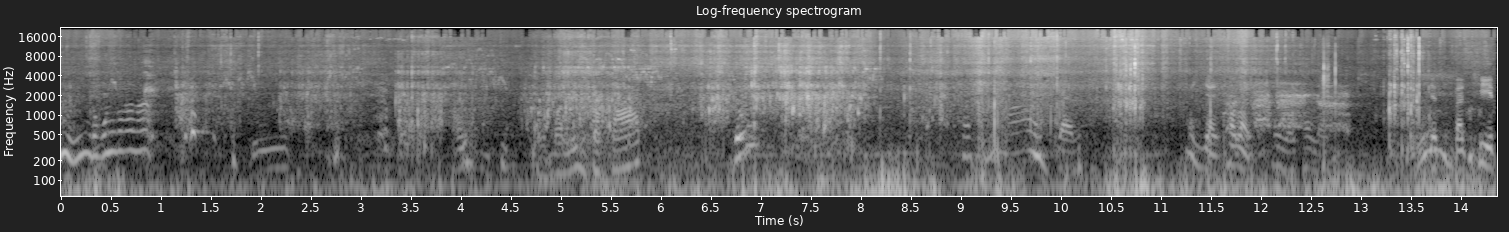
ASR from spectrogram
โดนแล้วนะมันวิ่งสตาร์ทใหญ่ไม่ใหญ่เท่าไหร่เจ็ดแปดขีด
